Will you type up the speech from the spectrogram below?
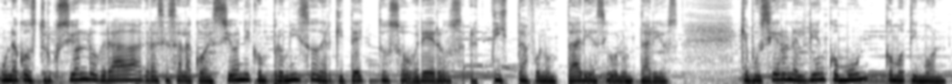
Una construcción lograda gracias a la cohesión y compromiso de arquitectos, obreros, artistas, voluntarias y voluntarios, que pusieron el bien común como timón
